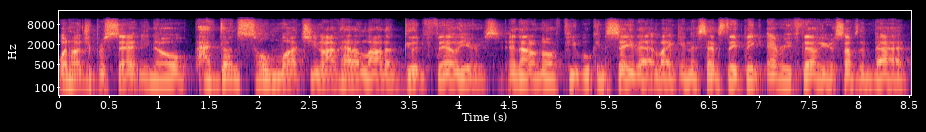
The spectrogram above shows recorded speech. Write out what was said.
100%. You know, I've done so much. You know, I've had a lot of good failures. And I don't know if people can say that, like, in the sense they think every failure is something bad.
